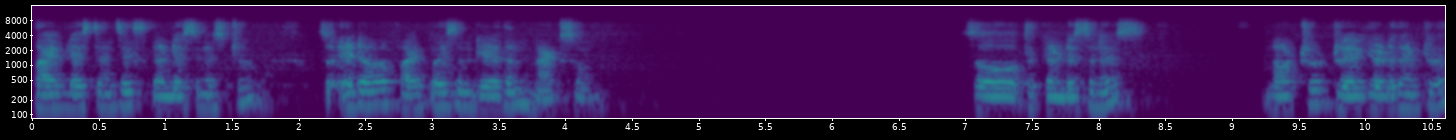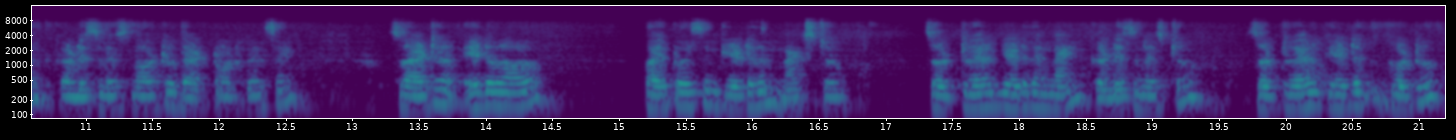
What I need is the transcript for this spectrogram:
5 less than 6 condition is true so 8 over 5 percent greater than maximum. So the condition is not true 12 greater than 12 condition is not true that not coincide. So at 8 over 5 percent greater than max 2 so 12 greater than 9 condition is true. So 12 greater go to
